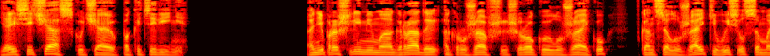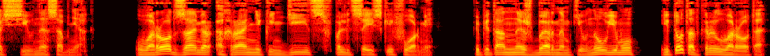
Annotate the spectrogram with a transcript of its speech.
Я и сейчас скучаю по Катерине». Они прошли мимо ограды, окружавшей широкую лужайку. В конце лужайки высился массивный особняк. У ворот замер охранник-индиец в полицейской форме. Капитан Нэш Бернам кивнул ему, и тот открыл ворота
